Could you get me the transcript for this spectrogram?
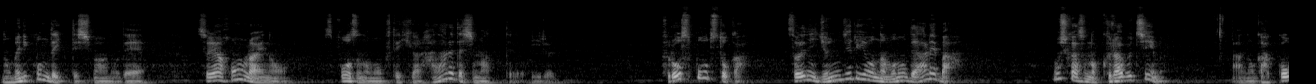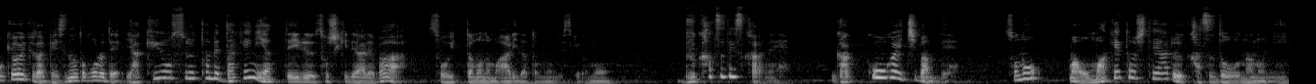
のめり込んでいってしまうのでそれは本来のスポーツの目的から離れてしまっている。プロスポーツとかそれに準じるようなものであればもしくはそのクラブチームあの学校教育とは別のところで野球をするためだけにやっている組織であればそういったものもありだと思うんですけども部活ですからね学校が一番でその、まあ、おまけとしてある活動なのに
